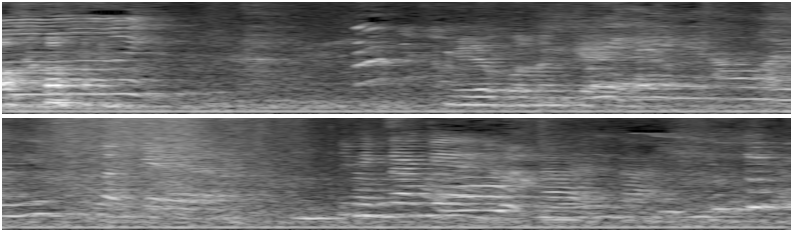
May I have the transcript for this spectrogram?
นะคะพริกมั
